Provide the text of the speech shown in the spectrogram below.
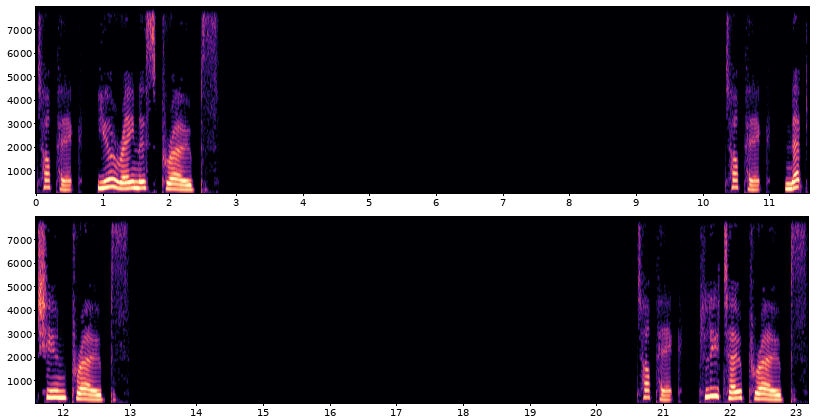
Topic: Uranus probes. Topic: Neptune probes. Topic: Pluto probes.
